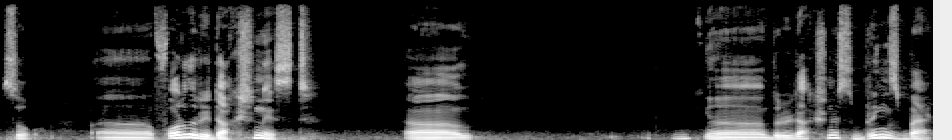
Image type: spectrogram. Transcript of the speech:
so, uh, for the reductionist, uh, uh, the reductionist brings back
